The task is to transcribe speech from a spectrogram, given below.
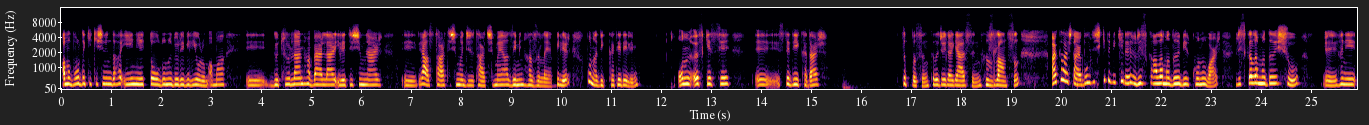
ama buradaki kişinin daha iyi niyetli olduğunu görebiliyorum ama e, götürülen haberler, iletişimler e, biraz tartışmacı, tartışmaya zemin hazırlayabilir. Buna dikkat edelim. Onun öfkesi e, istediği kadar zıplasın, kılıcıyla gelsin, hızlansın. Arkadaşlar bu ilişkide bir kere risk alamadığı bir konu var. Risk alamadığı şu, e, hani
